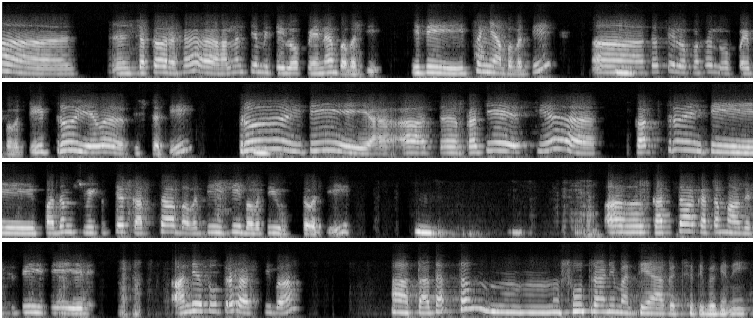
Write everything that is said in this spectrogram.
चकारः हलन्त्यम् इति लोपेन भवति। इति इत्संज्ञा भवति। हम्म। तस्य लोपः लोपे भवति। तृ एव तिष्ठति। हम्म। इति प्रत्ययस्य कर्तृ इति पदं स्वीकृत्य कर्ता भवति इति भवती उक्तवती हम्म। कर्ता कथम् आगच्छति इति अन्यसूत्रः अस्ति वा तदर्थं सूत्राणि मध्ये आगच्छति भगिनि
